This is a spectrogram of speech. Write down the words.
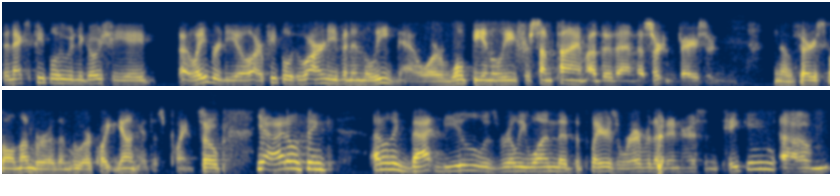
the next people who would negotiate a labor deal are people who aren't even in the league now or won't be in the league for some time other than a certain very certain you know very small number of them who are quite young at this point. So yeah i don't think i don't think that deal was really one that the players were ever that interested in taking. Um,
